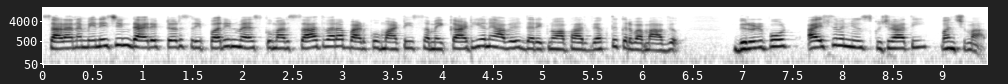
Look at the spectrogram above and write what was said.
શાળાના મેનેજિંગ ડાયરેક્ટર શ્રી પરિન મહેશકુમાર શાહ દ્વારા બાળકો માટે સમય કાઢી અને આવેલ દરેકનો આભાર વ્યક્ત કરવામાં આવ્યો. Bureau report I C one news Gujarati, Panchmahal.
